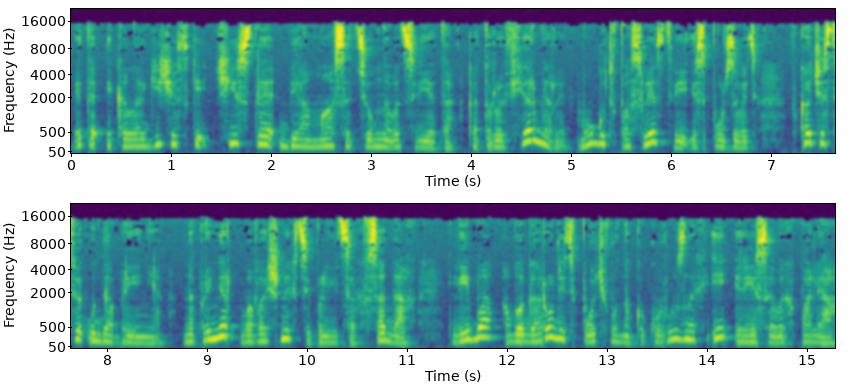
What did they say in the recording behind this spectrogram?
это экологически чистая биомасса темного цвета, которую фермеры могут впоследствии использовать в качестве удобрения, например, в овощных теплицах, в садах, либо облагородить почву на кукурузных и рисовых полях.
